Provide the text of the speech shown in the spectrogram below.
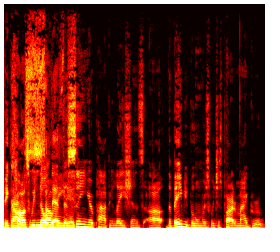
because we know so that needed. the senior populations, uh, the baby boomers, which is part of my group,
